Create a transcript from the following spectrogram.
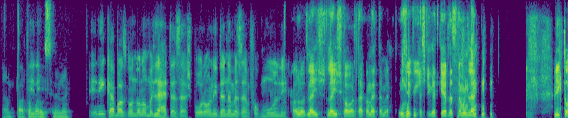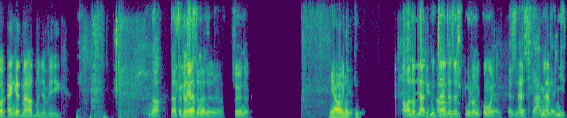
Nem, tartom én, valószínűleg. Én inkább azt gondolom, hogy lehet ezzel spórolni, de nem ezen fog múlni. Hallod, le is, le is kavarták a netemet. Ilyen hülyeséget kérdeztem, hogy le. Viktor, engedd már, hadd mondja végig. Na, tehát Igazából... kezdem előről. Főnök. Mi hallottuk. Hallottál? Mit hallottuk. lehet ezzel spórolni? Komolyan? Ez, ez számít nem. ennyit?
